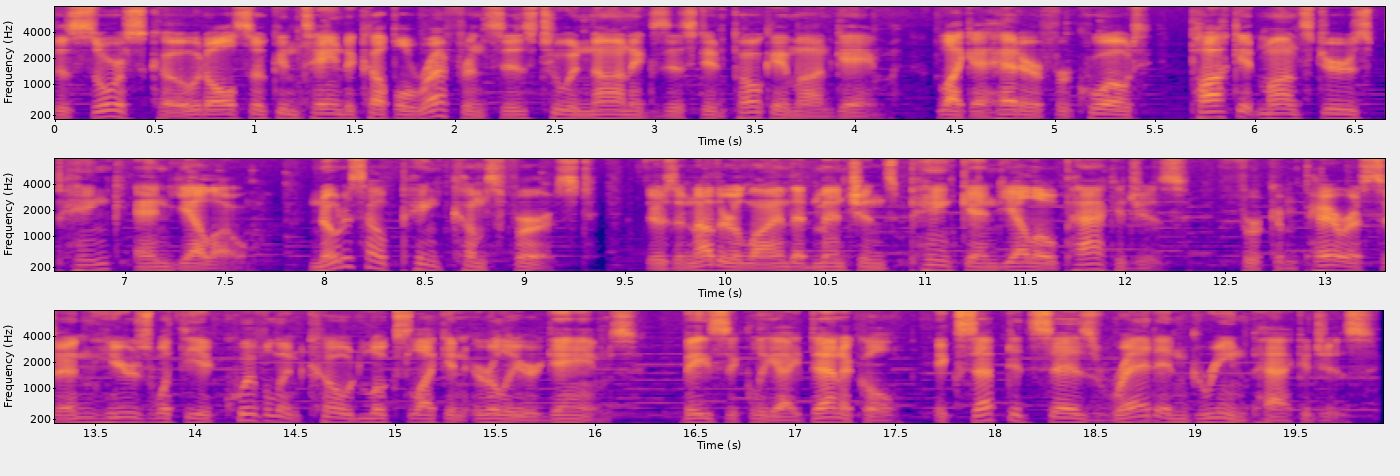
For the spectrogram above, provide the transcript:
The source code also contained a couple references to a non-existent Pokemon game, like a header for quote, Pocket Monsters Pink and Yellow. Notice how Pink comes first. There's another line that mentions pink and yellow packages. For comparison, here's what the equivalent code looks like in earlier games basically identical, except it says red and green packages.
